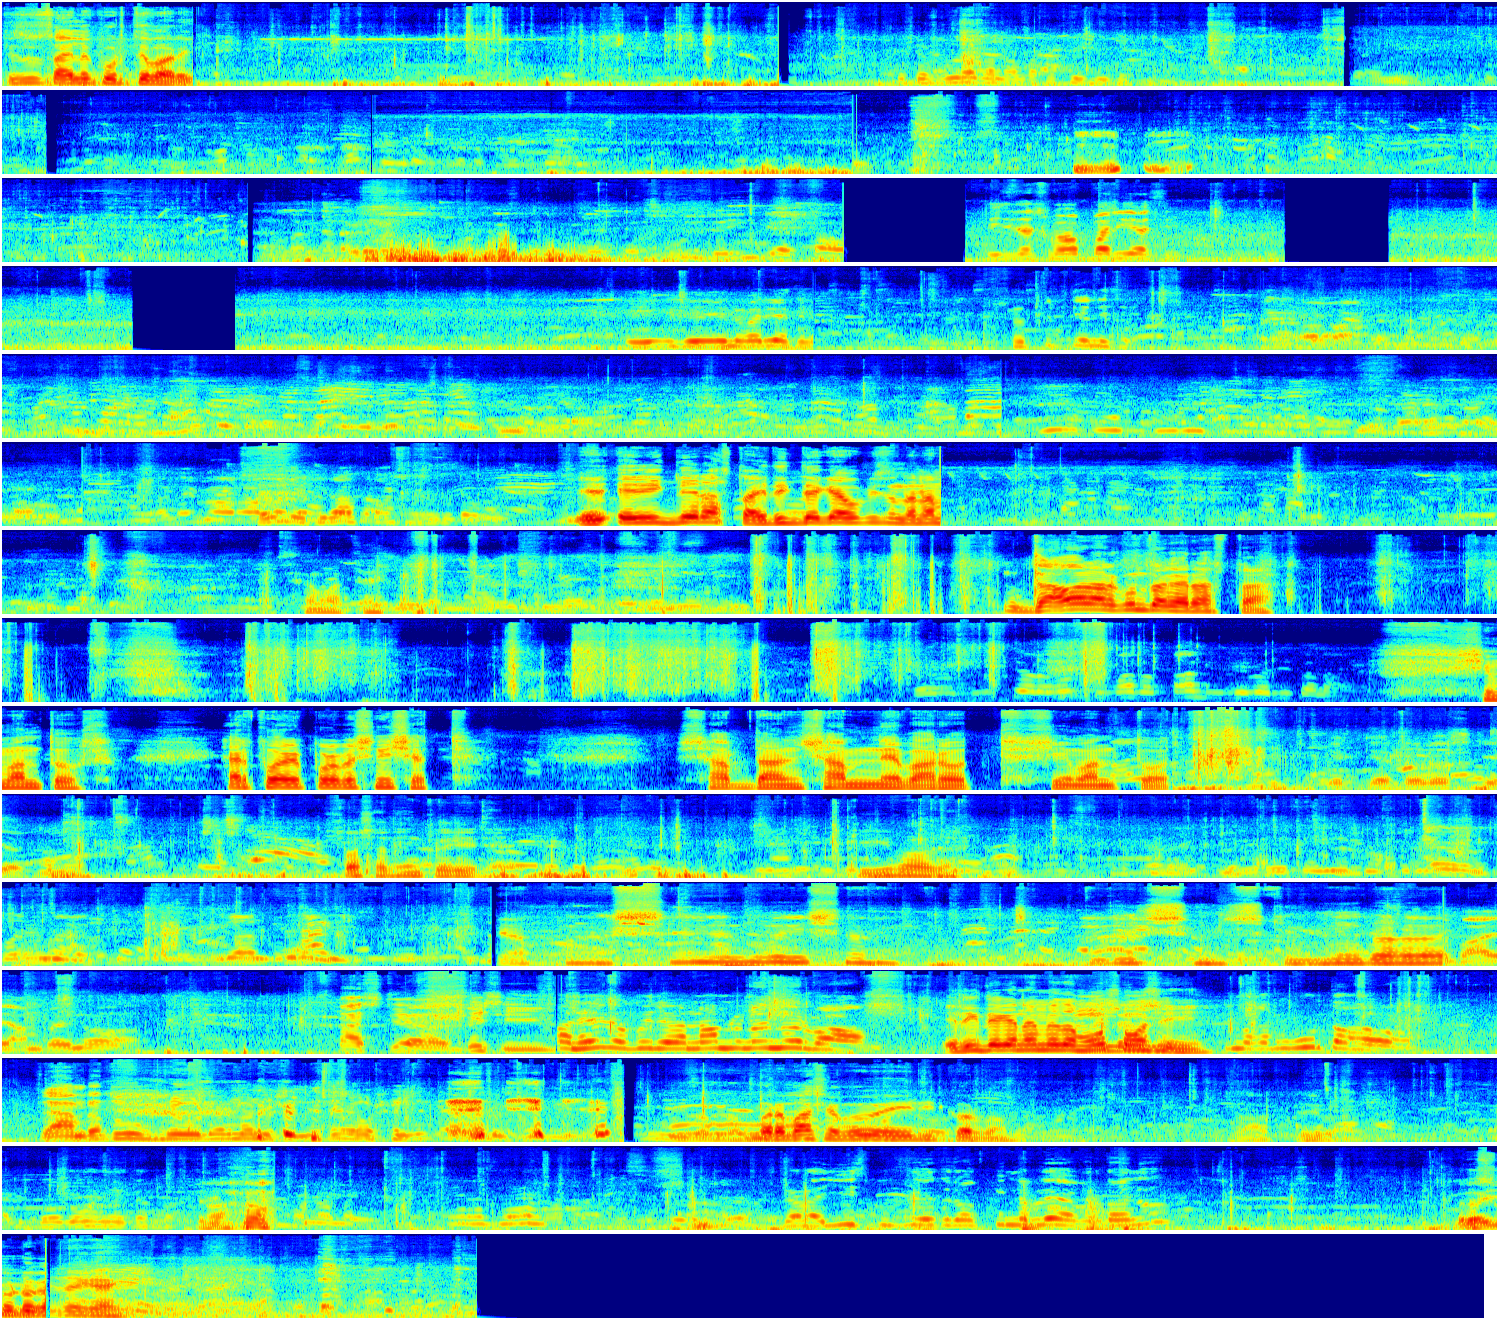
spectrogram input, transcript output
কিছু চাইলে করতে পারে সব বাড়ি আছে এই যে এই বাড়ি আছে সত্তর টা নিছে এ- এদিক দিয়ে রাস্তা এদিক দিয়ে কেউ পিছন না যাওয়ার আর কোন জায়গায় রাস্তা? সীমান্তর। এরপরে প্রবেশ নিষেধ। সাবধান সামনে ভারত সীমান্তর। স্বাধীন করে কি পাওয়া এদিক থেকে নামে তো তা আমরা তো উপরে ওঠার মানুষ পরে বাসা এডিট করব। ছোট জায়গায়।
